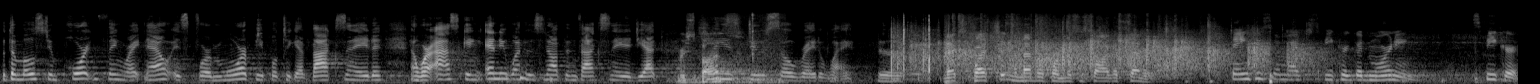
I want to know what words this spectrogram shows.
but the most important thing right now is for more people to get vaccinated, and we're asking anyone who's not been vaccinated yet, Response? please do so right away. Next question, the member for Mississauga Centre. Thank you so much, Speaker. Good morning. Speaker,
